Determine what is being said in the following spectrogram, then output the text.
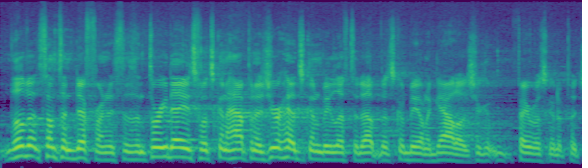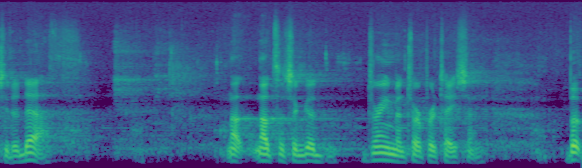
little bit something different. It says, in three days, what's going to happen is your head's going to be lifted up, but it's going to be on a gallows. Pharaoh's going to put you to death. Not, not such a good dream interpretation. But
